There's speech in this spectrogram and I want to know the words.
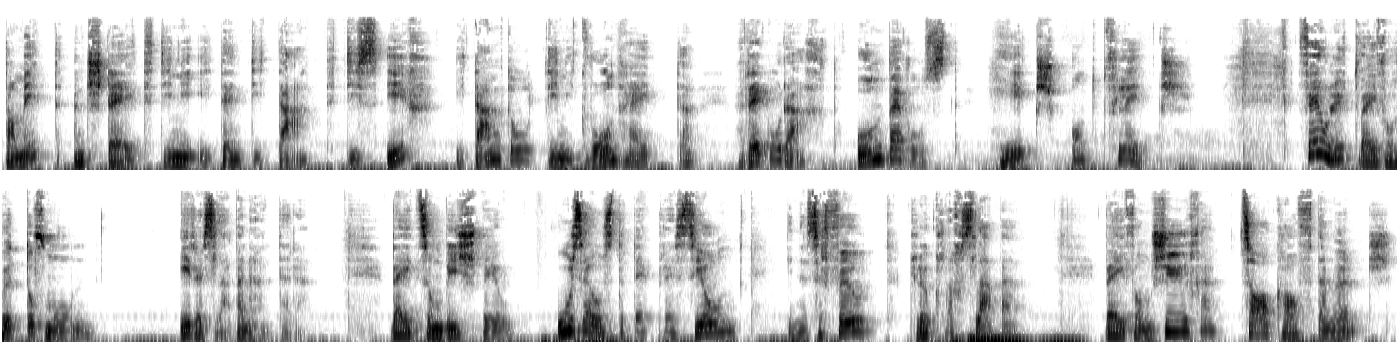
Damit entsteht deine Identität, dein Ich, in dem du deine Gewohnheiten regelrecht, unbewusst hegst und pflegst. Viele Leute wollen von heute auf morgen ihr Leben ändern. Wollen zum Beispiel raus aus der Depression in ein erfüllt, glückliches Leben, wollen vom scheuchen, zaghaften Mensch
